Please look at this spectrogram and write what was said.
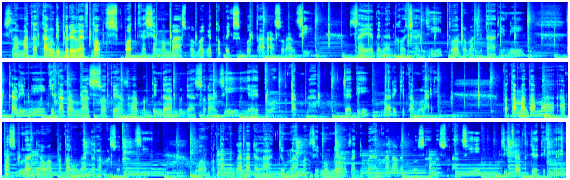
Selamat datang di Beri Life Talks, podcast yang membahas berbagai topik seputar asuransi. Saya dengan Coach Haji, tuan rumah kita hari ini. Kali ini kita akan membahas sesuatu yang sangat penting dalam dunia asuransi, yaitu uang pertanggungan. Jadi, mari kita mulai. Pertama-tama, apa sebenarnya uang pertanggungan dalam asuransi? Uang pertanggungan adalah jumlah maksimum yang akan dibayarkan oleh perusahaan asuransi jika terjadi klaim.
